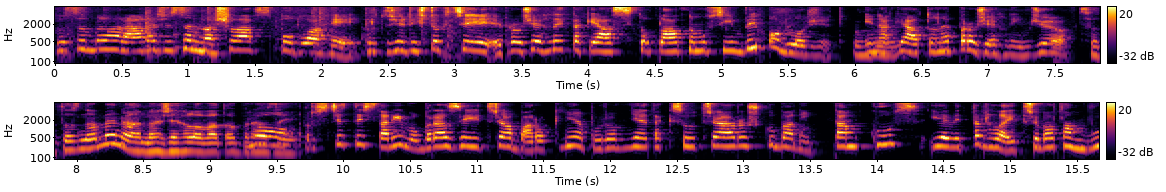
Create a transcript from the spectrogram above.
to jsem byla ráda, že jsem našla z podlahy, protože když to chci prožehlit, tak já si to plátno musím vypodložit, uh-huh. jinak já to neprožehlím, že jo. Co to znamená nažehlovat obrazy? No, prostě ty staré obrazy, třeba barokní a podobně, tak jsou třeba roškubaný. Tam kus je vytrhlej, třeba tam vůbec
